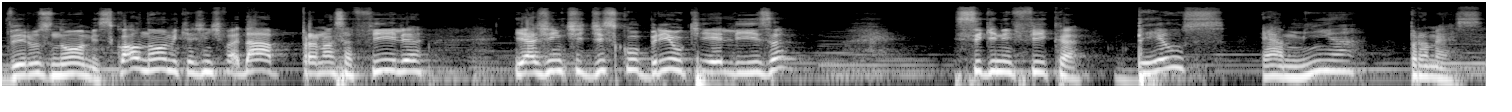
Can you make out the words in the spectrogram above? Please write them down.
ver os nomes. Qual o nome que a gente vai dar para nossa filha? E a gente descobriu que Elisa significa Deus é a minha promessa.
